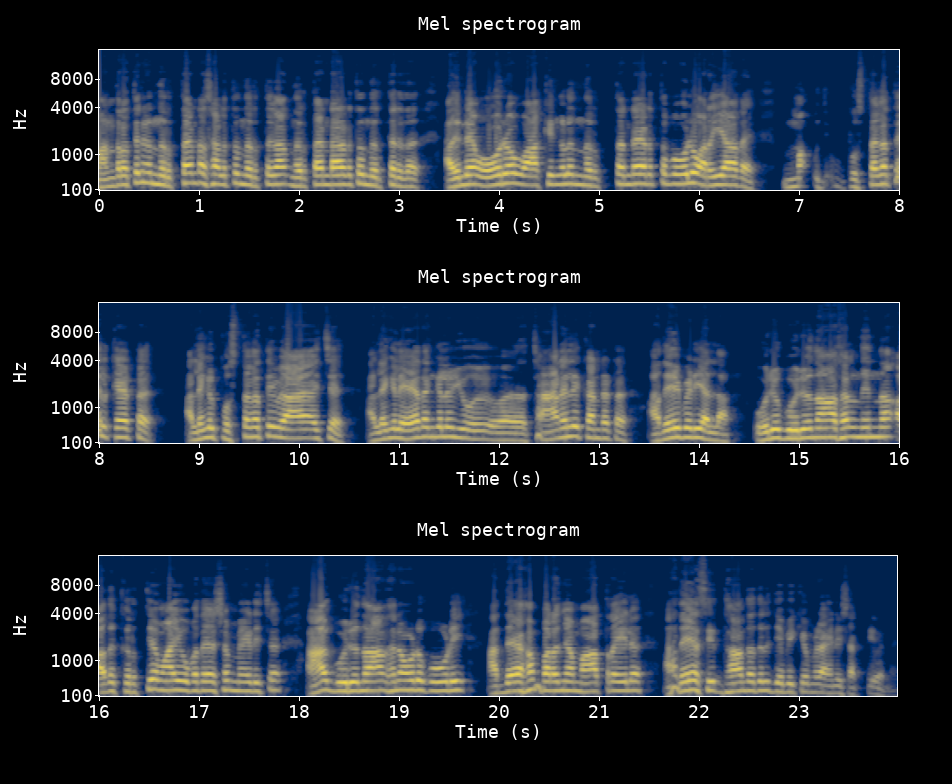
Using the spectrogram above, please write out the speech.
മന്ത്രത്തിന് നിർത്തേണ്ട സ്ഥലത്ത് നിർത്തുക നിർത്തേണ്ടയിടത്ത് നിർത്തരുത്. അതിന്റെ ഓരോ വാക്യങ്ങളും നിർത്തേണ്ടയിടത്ത് പോലും അറിയാതെ പുസ്തകത്തിൽ കേട്ട് അല്ലെങ്കിൽ പുസ്തകത്തിൽ വായിച്ച് അല്ലെങ്കിൽ ഏതെങ്കിലും ചാനലിൽ കണ്ടിട്ട് അതേപടിയല്ല. ഒരു ഗുരുനാഥൻ നിന്ന് അത് കൃത്യമായി ഉപദേശം മേടിച്ച് ആ ഗുരുനാഥനോട് കൂടി അദ്ദേഹം പറഞ്ഞ മാത്രയിൽ അതേ സിദ്ധാന്തത്തിൽ ജപിക്കുമ്പോഴതിന് ശക്തി തന്നെ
